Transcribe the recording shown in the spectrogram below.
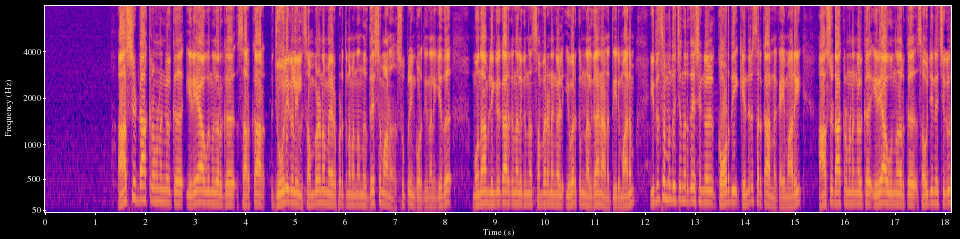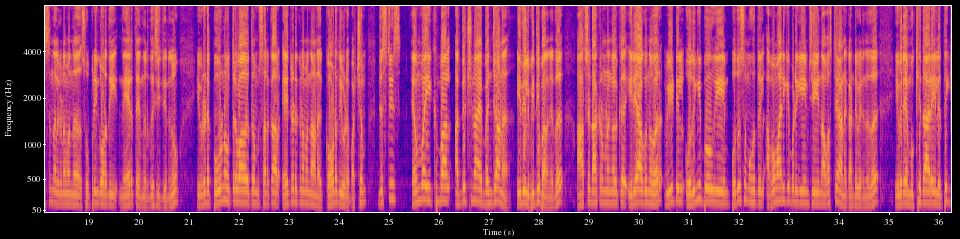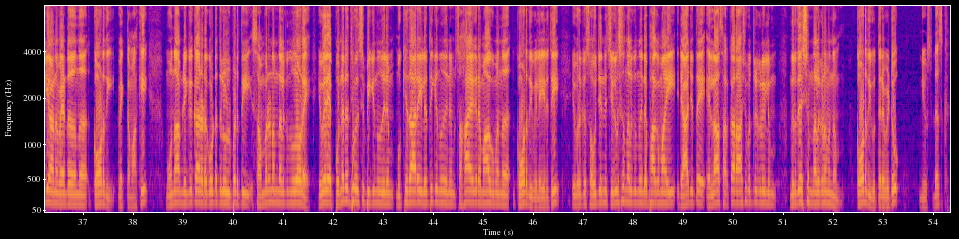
ആസിഡ് ആക്രമണങ്ങൾക്ക് ഇരയാകുന്നവർക്ക് സർക്കാർ ജോലികളിൽ സംവരണം ഏർപ്പെടുത്തണമെന്ന നിർദ്ദേശമാണ് സുപ്രീം കോടതി നൽകിയത്. മൂന്നാം ലിംഗക്കാർക്ക് നൽകുന്ന സംവരണങ്ങൾ ഇവർക്കും നൽകാനാണ് തീരുമാനം. ഇത് സംബന്ധിച്ച നിർദ്ദേശങ്ങൾ കോടതി കേന്ദ്ര സർക്കാരിന് കൈമാറി. ആസിഡ് ആക്രമണങ്ങൾക്ക് ഇരയാകുന്നവർക്ക് സൗജന്യ ചികിത്സ നൽകണമെന്ന് സുപ്രീംകോടതി നേരത്തെ നിർദ്ദേശിച്ചിരുന്നു. ഇവരുടെ പൂർണ ഉത്തരവാദിത്വം സർക്കാർ ഏറ്റെടുക്കണമെന്നാണ് കോടതിയുടെ പക്ഷം. ജസ്റ്റിസ് എം വൈ ഇഖ്ബാൽ അധ്യക്ഷനായ ബെഞ്ചാണ് ഇതിൽ വിധി പറഞ്ഞത്. ആസിഡ് ആക്രമണങ്ങൾക്ക് ഇരയാകുന്നവർ വീട്ടിൽ ഒതുങ്ങിപ്പോവുകയും പൊതുസമൂഹത്തിൽ അപമാനിക്കപ്പെടുകയും ചെയ്യുന്ന അവസ്ഥയാണ് കണ്ടുവരുന്നത്. ഇവരെ മുഖ്യധാരയിൽ എത്തിക്കുകയാണ് വേണ്ടതെന്ന് കോടതി വ്യക്തമാക്കി. മൂന്നാം ലിംഗക്കാരുടെ കൂട്ടത്തിൽ ഉൾപ്പെടുത്തി സംവരണം നൽകുന്നതോടെ ഇവരെ പുനരധിവസിപ്പിക്കുന്നതിനും മുഖ്യധാരയിൽ എത്തിക്കുന്നതിനും സഹായകരമാകുമെന്ന് കോടതി വിലയിരുത്തി. ഇവർക്ക് സൗജന്യ ചികിത്സ നൽകുന്നതിന്റെ ഭാഗമായി രാജ്യത്തെ എല്ലാ സർക്കാർ ആശുപത്രികളിലും നിർദ്ദേശം നൽകണമെന്നും കോടതി ഉത്തരവിട്ടു. News desk.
